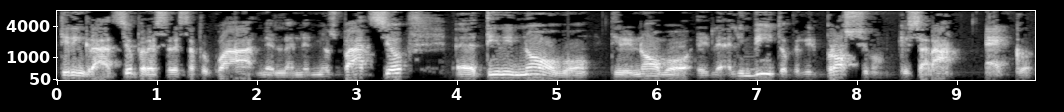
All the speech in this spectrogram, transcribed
ti ringrazio per essere stato qua nel, nel mio spazio, eh, ti rinnovo, ti rinnovo l'invito per il prossimo che sarà Ecco,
